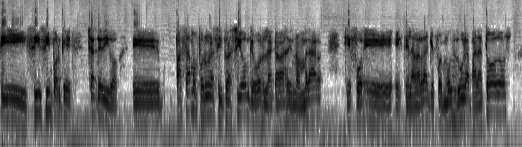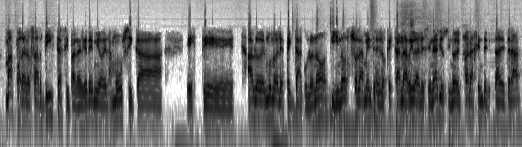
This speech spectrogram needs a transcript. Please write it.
Sí, sí, sí, porque ya te digo, eh, pasamos por una situación que vos la acabas de nombrar, que fue, este, la verdad que fue muy dura para todos, más para los artistas y para el gremio de la música. Este, hablo del mundo del espectáculo, ¿no? Y no solamente de los que están arriba del escenario, sino de toda la gente que está detrás,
